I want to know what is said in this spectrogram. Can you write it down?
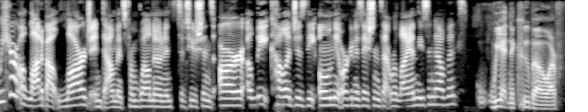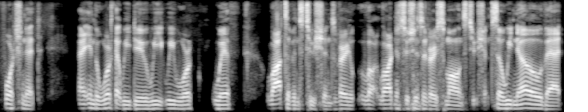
We hear a lot about large endowments from well known institutions. Are elite colleges the only organizations that rely on these endowments? We at NACUBO are fortunate uh, in the work that we do. We, we work with lots of institutions, very large institutions and very small institutions. So we know that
